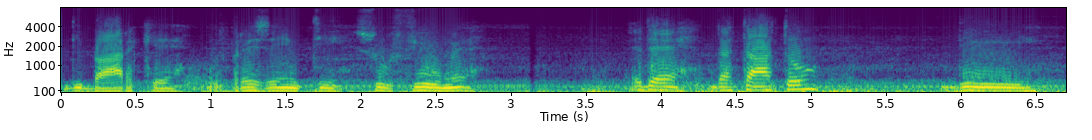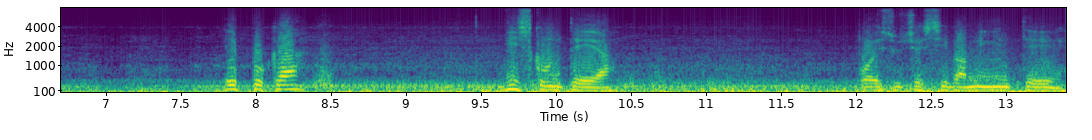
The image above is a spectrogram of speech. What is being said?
di barche presenti sul fiume ed è datato di epoca viscontea. Poi successivamente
